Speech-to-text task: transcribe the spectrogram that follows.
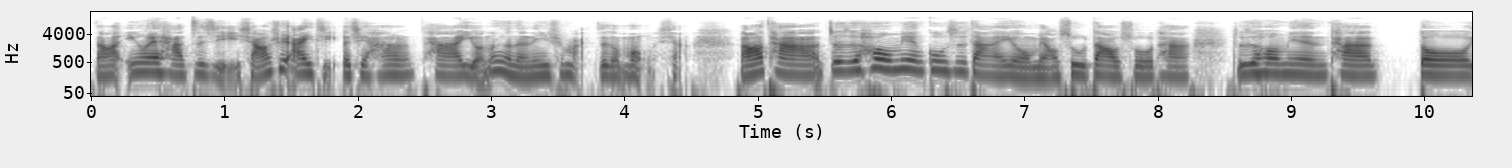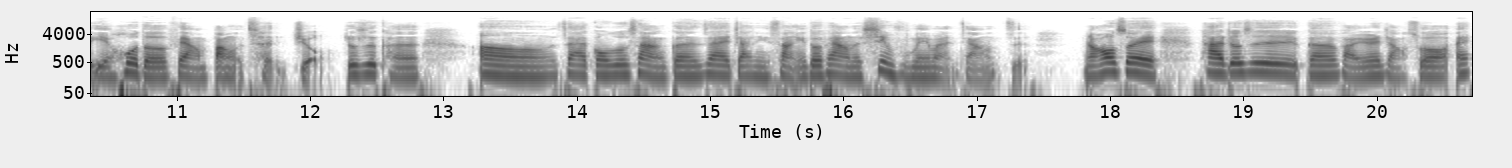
然后因为他自己想要去埃及，而且他他有那个能力去买这个梦想。然后他就是后面故事当然有描述到说，他就是后面他都也获得非常棒的成就，就是可能。嗯，在工作上跟在家庭上也都非常的幸福美满这样子，然后所以他就是跟法院讲说，哎，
